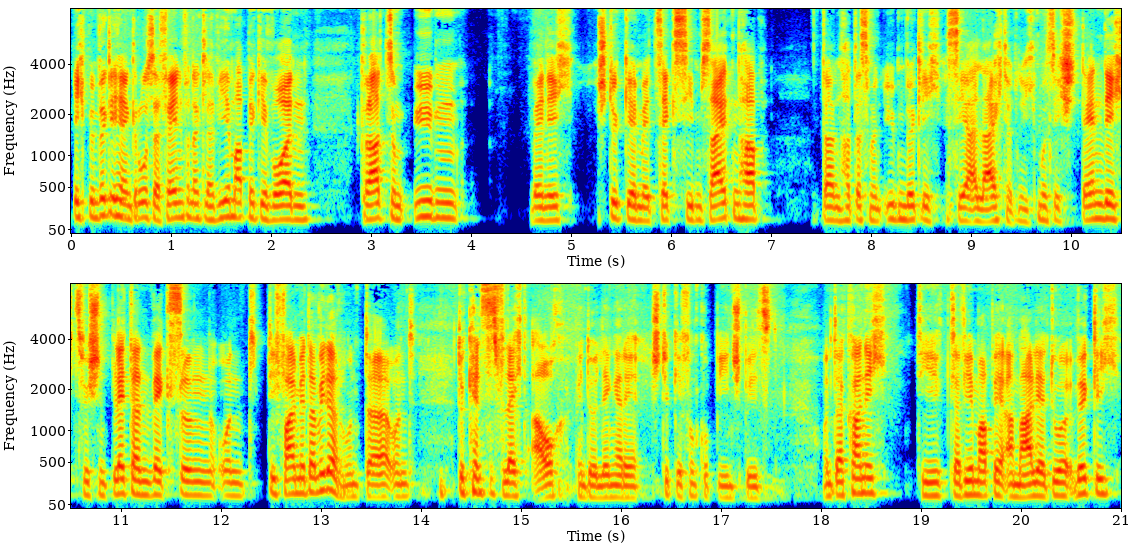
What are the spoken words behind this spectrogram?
Ich bin wirklich ein großer Fan von der Klaviermappe geworden, gerade zum Üben, wenn ich Stücke mit sechs, sieben Seiten habe, dann hat das mein Üben wirklich sehr erleichtert und ich muss nicht ständig zwischen Blättern wechseln und die fallen mir da wieder runter und du kennst es vielleicht auch, wenn du längere Stücke von Kopien spielst. Und da kann ich die Klaviermappe Amalia Dur wirklich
